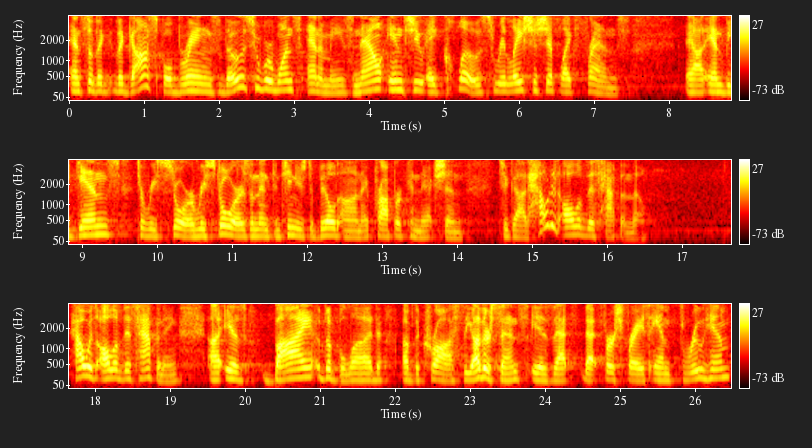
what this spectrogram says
And so the, the gospel brings those who were once enemies now into a close relationship like friends and begins to restore, restores, and then continues to build on a proper connection to God. How did all of this happen, though? How is all of this happening? Uh, is by the blood of the cross. The other sense is that, that first phrase, and through him.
